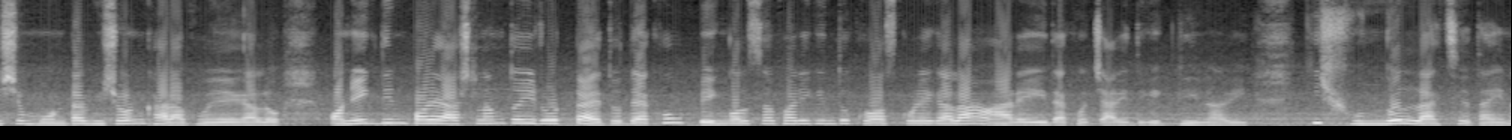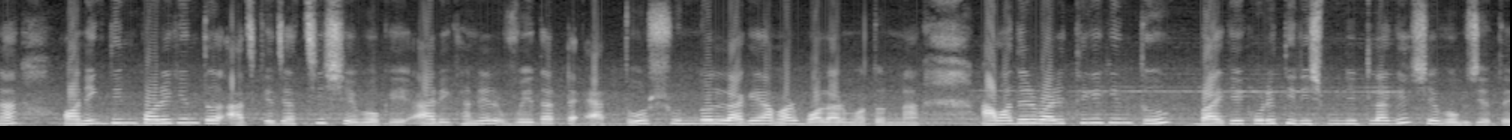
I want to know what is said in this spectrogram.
এসে মনটা ভীষণ খারাপ হয়ে গেল। অনেক দিন পরে আসলাম তো এই রোডটায়, তো দেখো বেঙ্গল সাফারি কিন্তু ক্রস করে গেলাম, আর এই দেখো চারিদিকে গ্রিনারি কি সুন্দর লাগছে, তাই না? অনেক দিন পরে কিন্তু আজকে যাচ্ছি সেবকে, আর এখানের ওয়েদারটা এত সুন্দর লাগে আমার বলার মতন না। আমাদের বাড়ির থেকে কিন্তু বাইকে করে তিরিশ মিনিট লাগে সেবক যেতে।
